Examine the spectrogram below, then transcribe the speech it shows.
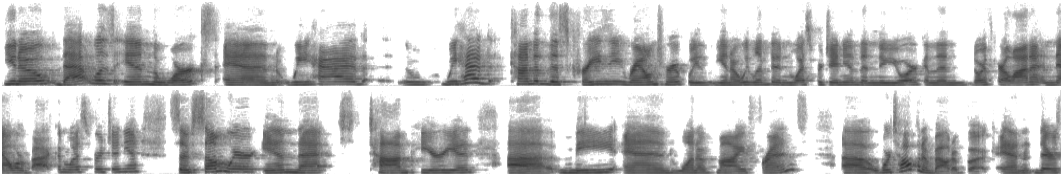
You know, that was in the works, and we had we had kind of this crazy round trip. We, you know, we lived in West Virginia, then New York, and then North Carolina, and now we're back in West Virginia. So somewhere in that time period, uh, me and one of my friends uh, we're talking about a book, and there's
